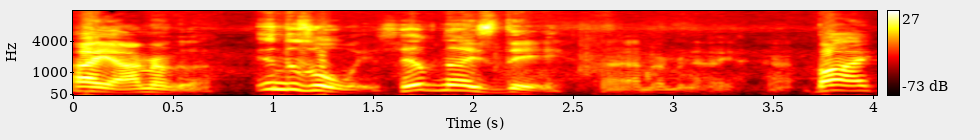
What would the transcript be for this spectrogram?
Oh yeah, I remember that. And as always, have a nice day. Uh, I remember now. Yeah. Bye.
